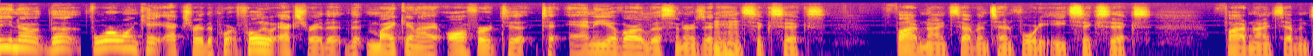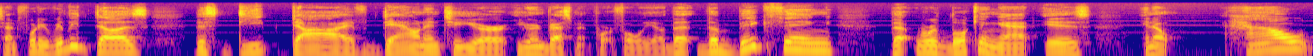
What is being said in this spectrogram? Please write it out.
you know, the 401k x ray, the portfolio x ray that, that Mike and I offer to, to any of our listeners at mm-hmm. 866 597 1040, 866 597 1040 really does this deep dive down into your, your investment portfolio. The, the big thing that we're looking at is, you know, how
